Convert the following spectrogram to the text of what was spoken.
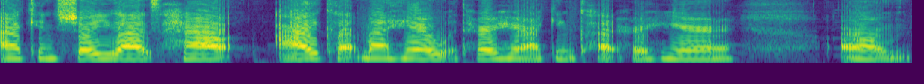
I can show you guys how I cut my hair with her hair. I can cut her hair, um,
